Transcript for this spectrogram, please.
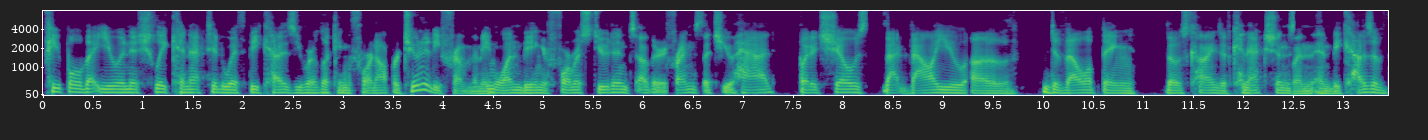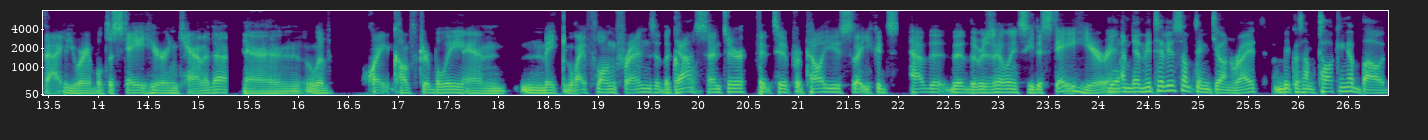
people that you initially connected with because you were looking for an opportunity from them. I mean, one being your former student, other friends that you had, but it shows that value of developing those kinds of connections. And, and because of that, you were able to stay here in Canada and live quite comfortably and make lifelong friends at the call yeah. center to, to, propel you so that you could have the, the, the resiliency to stay here. Yeah. And let me tell you something, John, right? Because I'm talking about,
